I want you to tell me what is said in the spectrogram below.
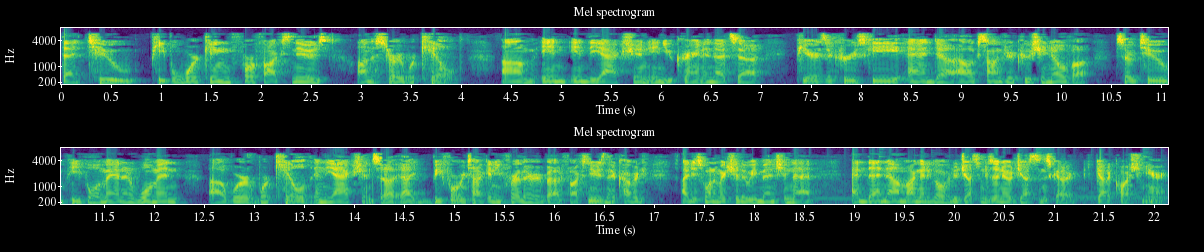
that two people working for Fox News on the story were killed um, in in the action in Ukraine, and that's uh, Pierre Zakrzewski and uh, Alexandra Kuvshynova. So two people, a man and a woman, uh, were were killed in the action. So uh, before we talk any further about Fox News and their coverage, I just want to make sure that we mention that. And then um, I'm going to go over to Justin because I know Justin's got a got a question here.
